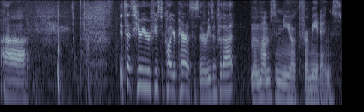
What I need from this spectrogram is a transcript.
Uh, it says here you refuse to call your parents. Is there a reason for that? My mom's in New York for meetings.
